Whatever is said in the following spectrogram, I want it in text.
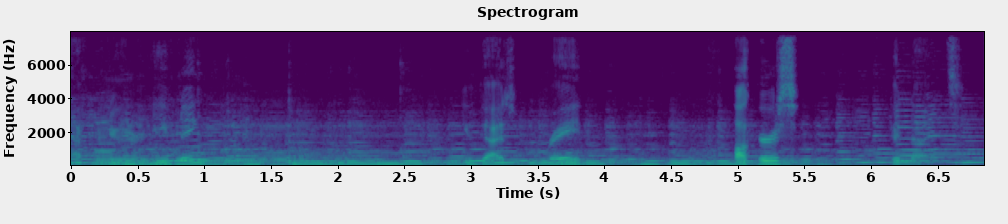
afternoon, or evening. You guys are great. Fuckers, good night.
